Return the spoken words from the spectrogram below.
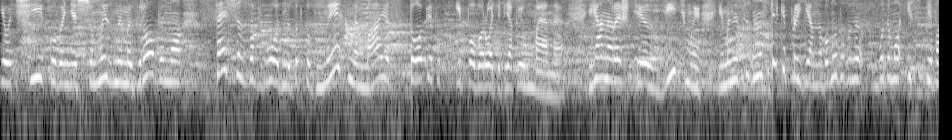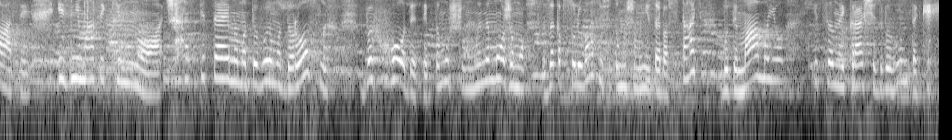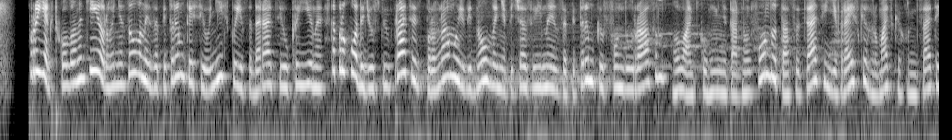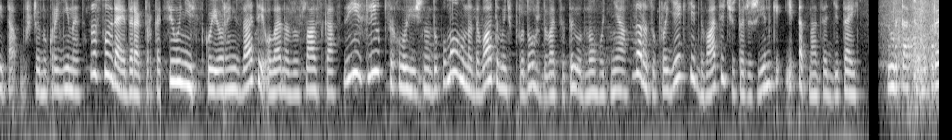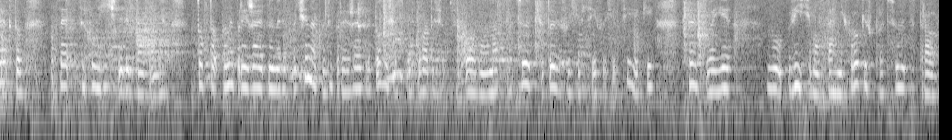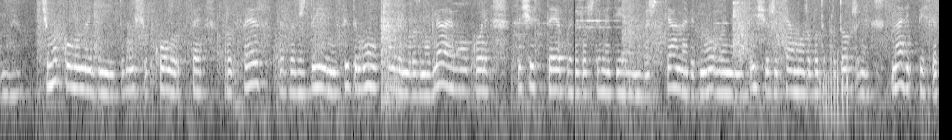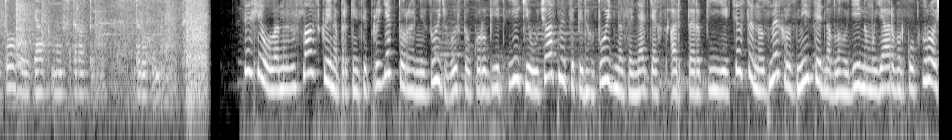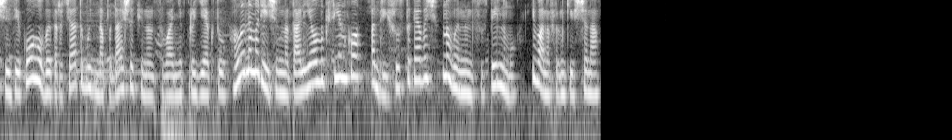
І очікування, що ми з ними зробимо все, що завгодно. Тобто в них немає стопів і поворотів, як і у мене. Я нарешті з дітьми, і мені це настільки приємно, бо ми будемо- і співати, і знімати кіно. Через дітей ми мотивуємо дорослих виходити, тому що ми не можемо закапсулюватися, тому що мені треба встати, бути мамою, і це найкращий двигун такий. Проєкт «Коло надії» організований за підтримки Сіонійської Федерації України та проходить у співпраці з програмою відновлення під час війни за підтримки фонду Разом Голландського гуманітарного фонду та Асоціації єврейських громадських організацій та общин України, розповідає директорка Сіоністської організації Олена Заславська. З її слів, психологічну допомогу надаватимуть впродовж 21 дня. Зараз у проєкті 24 жінки і 15 дітей. Мета цього проєкту це психологічне відновлення. Тобто вони приїжджають не на відпочинок, вони приїжджають для того, щоб спілкуватися з психологом. У нас працюють чудові фахівці, фахівці, які все своє ну, вісім останніх років працюють з травмою. Чому коло надії? Тому що коло це процес, це завжди ми сидимо у колі, ми розмовляємо у колі. Це щось тепле, завжди надія на нове життя, на відновлення, на те, що життя може бути продовження навіть після того, як ми втратили дорогу народу. Зі слів Олени Заславської, наприкінці проєкту організують виставку робіт, які учасниці підготують на заняттях з арт-терапії. Частину з них розмістять на благодійному ярмарку, гроші з якого витрачатимуть на подальше фінансування проєкту. Галина Марійчин, Наталія Олексієнко, Андрій Шустакевич. Новини на Суспільному. Івано-Франківщина.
